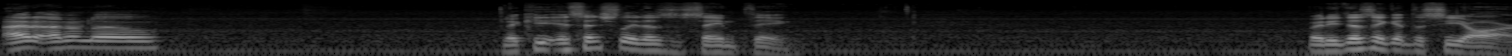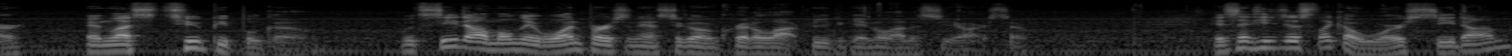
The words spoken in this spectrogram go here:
I, I don't know like he essentially does the same thing. But he doesn't get the CR unless two people go. With CDOM, only one person has to go and crit a lot for you to gain a lot of CR, so... Isn't he just like a worse CDOM?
